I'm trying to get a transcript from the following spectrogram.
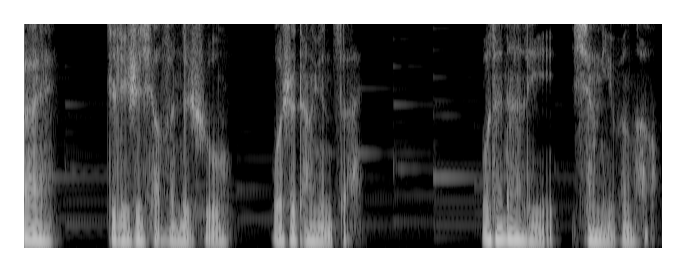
嗨，这里是小凡的书，我是汤圆仔。我在那里向你问好。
